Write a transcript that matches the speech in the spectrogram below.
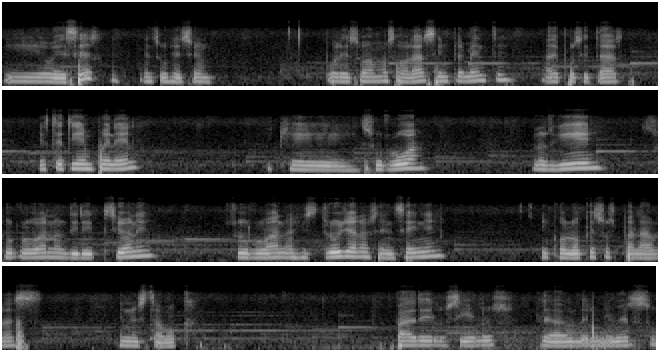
y obedecer en su gestión. Por eso vamos a orar simplemente, a depositar este tiempo en Él y que su rúa nos guíe, su rúa nos direccione, su rúa nos instruya, nos enseñe y coloque sus palabras en nuestra boca. Padre de los cielos, Creador del universo,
